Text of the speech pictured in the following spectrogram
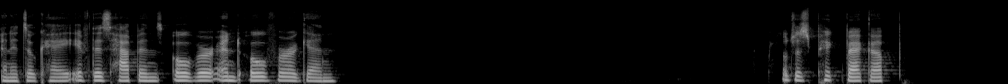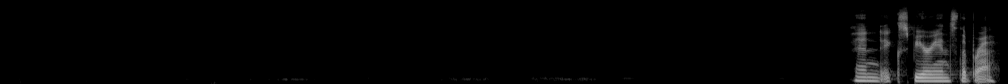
And it's okay if this happens over and over again. You'll just pick back up and experience the breath.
